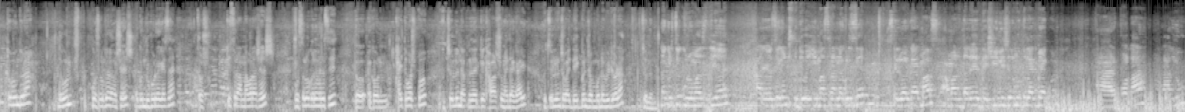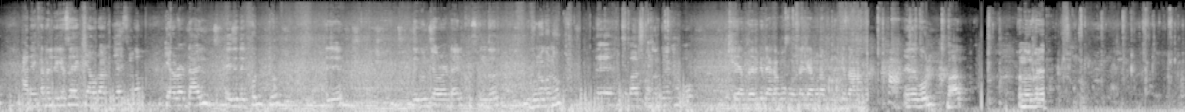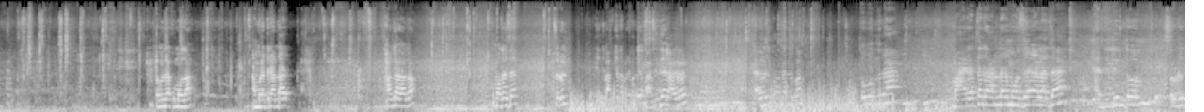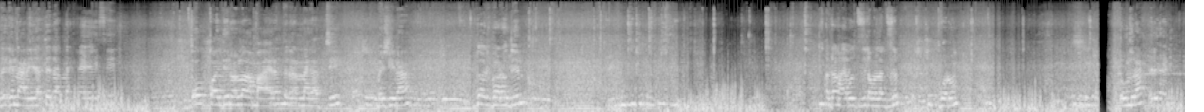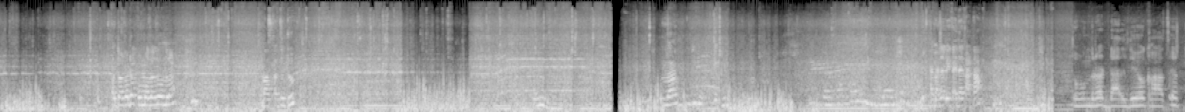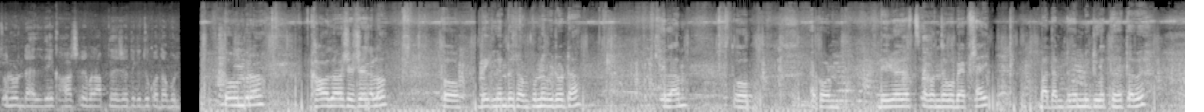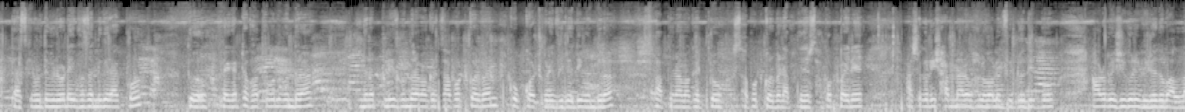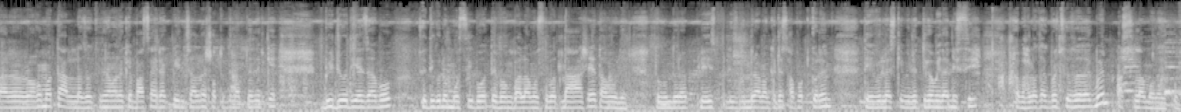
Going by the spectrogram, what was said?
তো বন্ধুরা, দেখুন, গোসল করে শেষ এখন দুপুরে গেছে, তো কিছু রান্না করা শেষ, গোসল করে ফেলছি, তো এখন খাইতে বসবো। চলুন, আপনাদেরকে খাওয়ার সময় দেখাই। তো চলুন, সবাই দেখবেন সম্পূর্ণ ভিডিওটা। চলুন। মাছ দিয়ে, আর এখন শুধু এই মাছ রান্না করেছে সিলভার মাছ, আমার দ্বারা দেশি ইলিশের মতো লাগবে এখন। আর কলা, আর আলু, আর এখানে লেগেছে কেওড়া নিয়ে আসছিল কেওড়ার ডাল, এই যে দেখুন, একটু, এই যে, দেখুন কেওড়ার ডাল, খুব সুন্দর, ঘন ঘন। তো এবার সুন্দর করে খাব, খেয়ে আপনাদেরকে দেখাবো কোনটা কেমন, আপনাদেরকে জানাব। দেখুন, ভাত, সুন্দর করে খুব মজা। তো রান্নার হালকা হালকা মজা আছে চলুন তো বন্ধুরা, মায়ের হাতের রান্নার মজাই আলাদা। এতদিন তো ছোটো থেকে নারীর হাতের রান্না খেয়ে গেছি তো কয়দিন হলো মায়ের হাতের রান্না খাচ্ছি, বেশি না। দশ বারো দিন। ওটা খাই বলতেছি কেমন লাগছে? গরম। বন্ধুরা এটা একটু তো বন্ধুরা ডাল দিয়েও খাওয়া শেষ। চলুন ডাল দিয়ে খাওয়া শেষ। এবার আপনাদের সাথে কিছু কথা বলি। তো বন্ধুরা খাওয়া দাওয়া শেষ হয়ে গেল। তো দেখলেন তো সম্পূর্ণ ভিডিওটা। খেলাম। তো এখন দেরি হয়ে যাচ্ছে। এখন যাব ব্যবসায়ী। বাদাম টাদাম বিক্রি করতে যেতে হবে। আজকের মতো ভিডিওটা এই পছন্দ করে রাখব। তো প্যাকেটটা কথা বলি বন্ধুরা। আপনারা প্লিজ বন্ধুরা আমাকে সাপোর্ট করবেন। খুব কষ্ট করে ভিডিও দিই বন্ধুরা। আপনারা আমাকে একটু সাপোর্ট করবেন। আপনাদের সাপোর্ট পাইলে আশা করি সামনে আরও ভালো ভালো ভিডিও দিব আরও বেশি করে ভিডিও দেবো আল্লাহর রহমতে। আল্লাহ যতদিন আমাদেরকে বাঁচায় রাখবে, ইনশাআল্লাহ ততদিন আপনাদেরকে ভিডিও দিয়ে যাব। যদি কোনো মুসিবত এবং বালা মুসিবত না আসে তাহলে। তো বন্ধুরা প্লিজ প্লিজ বন্ধুরা আমাকে একটু সাপোর্ট করেন। তো এই বলে আজকে ভিডিও থেকে বিদায় নিচ্ছি। ভালো থাকবেন, সুস্থ থাকবেন। আসসালামু আলাইকুম।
